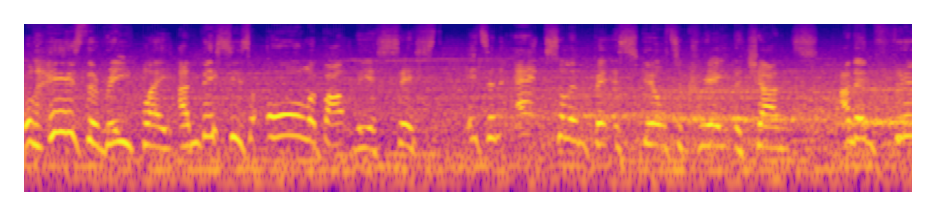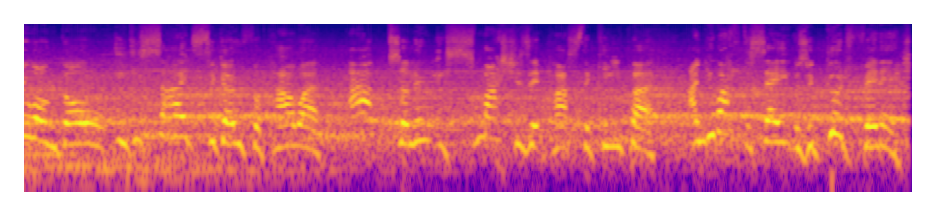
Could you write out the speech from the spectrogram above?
Well, here's the replay, and this is all about the assist. It's an excellent bit of skill to create the chance. And then through on goal, he decides to go for power. Absolutely smashes it past the keeper. And you have to say it was a good finish.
